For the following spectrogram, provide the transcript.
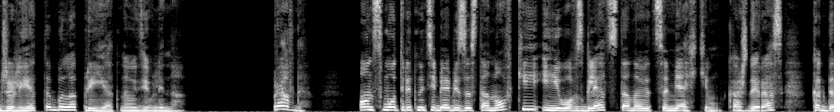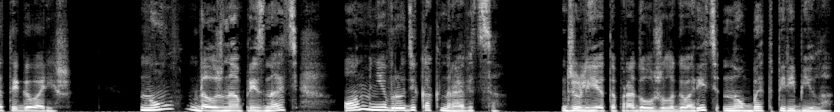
Джульетта была приятно удивлена. Правда? Он смотрит на тебя без остановки, и его взгляд становится мягким каждый раз, когда ты говоришь. Ну, должна признать, он мне вроде как нравится. Джульетта продолжила говорить, но Бет перебила.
